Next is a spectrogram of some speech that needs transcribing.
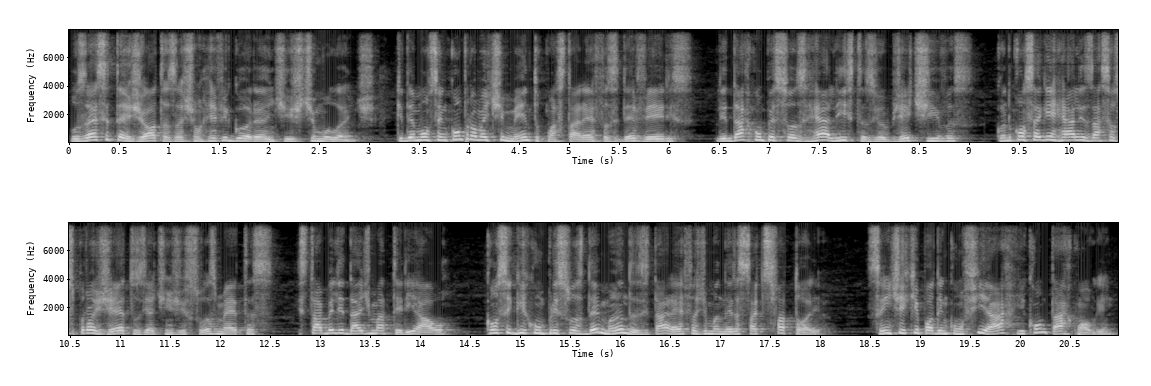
Os STJs acham revigorante e estimulante que demonstrem comprometimento com as tarefas e deveres, lidar com pessoas realistas e objetivas, quando conseguem realizar seus projetos e atingir suas metas, estabilidade material, conseguir cumprir suas demandas e tarefas de maneira satisfatória, sentir que podem confiar e contar com alguém.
